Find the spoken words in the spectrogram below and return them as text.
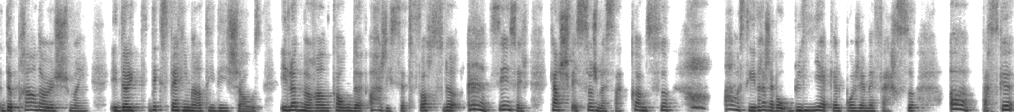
de, prendre un chemin et d'expérimenter des choses. Et là, de me rendre compte de Ah, j'ai cette force-là. Ah, tiens, quand je fais ça, je me sens comme ça. Ah, c'est vrai, j'avais oublié à quel point j'aimais faire ça. Ah, parce que,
